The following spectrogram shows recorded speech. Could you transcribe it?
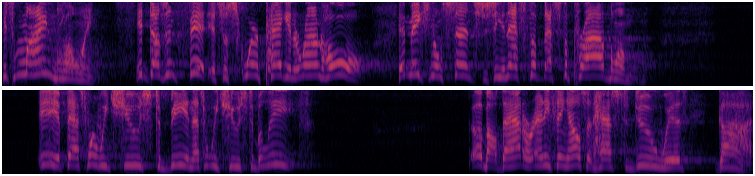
It's mind blowing. It doesn't fit. It's a square peg in a round hole. It makes no sense, you see, and that's the, that's the problem. If that's where we choose to be and that's what we choose to believe about that or anything else that has to do with God.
